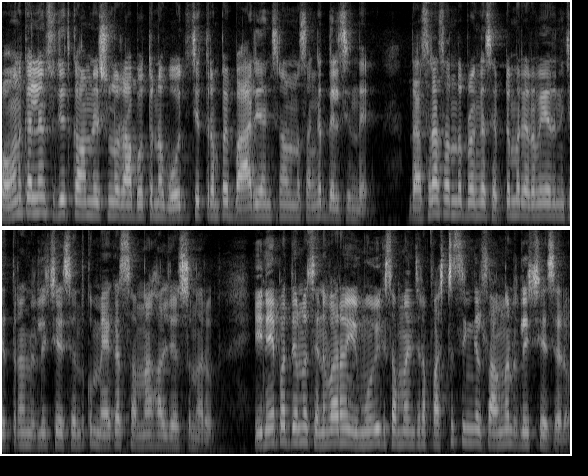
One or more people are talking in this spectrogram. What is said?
పవన్ కళ్యాణ్ సుజిత్ కాంబినేషన్లో రాబోతున్న ఓజీ చిత్రంపై భారీ అంచనాలు ఉన్న సంగతి తెలిసిందే. దసరా సందర్భంగా సెప్టెంబర్ ఇరవై ఐదుని చిత్రాన్ని రిలీజ్ చేసేందుకు మేకర్స్ సన్నాహాలు చేస్తున్నారు. ఈ నేపథ్యంలో శనివారం ఈ మూవీకి సంబంధించిన ఫస్ట్ సింగిల్ సాంగ్ను రిలీజ్ చేశారు.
